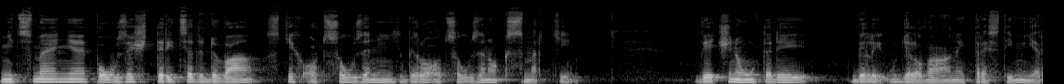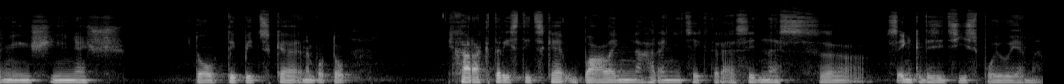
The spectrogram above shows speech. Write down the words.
nicméně pouze 42 z těch odsouzených bylo odsouzeno k smrti. Většinou tedy byly udělovány tresty mírnější než to typické nebo to charakteristické upálení na hranici, které si dnes eh, s inkvizicí spojujeme.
